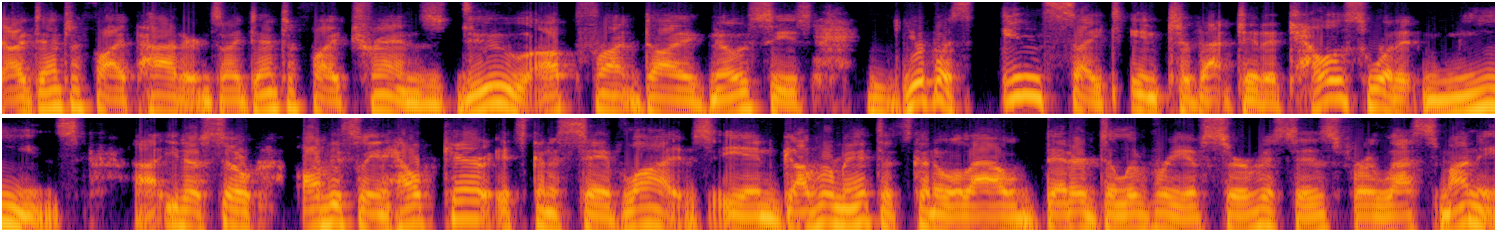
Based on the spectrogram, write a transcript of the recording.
identify patterns, identify trends, do upfront diagnoses, give us insight into that data, tell us what it means. Uh, you know, so obviously in healthcare, it's going to save lives. In government, it's going to allow better delivery of services for less money.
